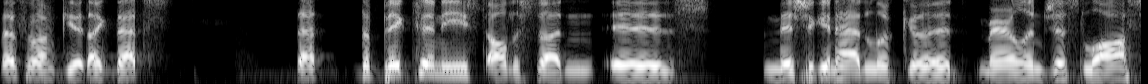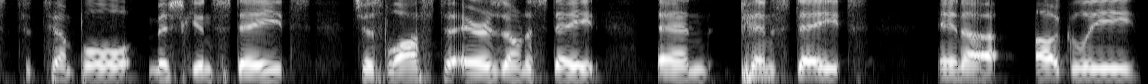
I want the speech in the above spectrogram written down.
that's what I'm getting. Like that's that the Big Ten East all of a sudden is Michigan hadn't looked good. Maryland just lost to Temple. Michigan State just lost to Arizona State, and Penn State in a ugly,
